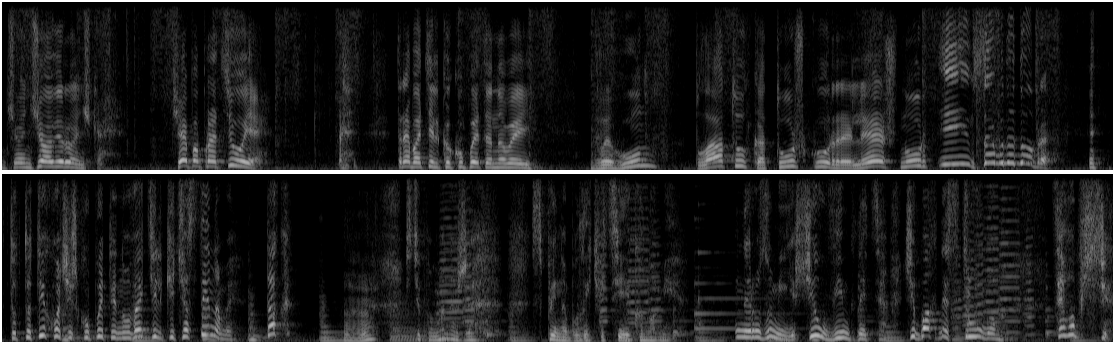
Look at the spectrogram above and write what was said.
Нічого, нічого, Віронечка. Ще попрацює. Треба тільки купити новий двигун, плату, катушку, реле, шнур, і все буде добре. Тобто ти хочеш купити нове тільки частинами, так? Ага. Степа, у мене вже спина болить від цієї економії. Не розумієш, чи увімкнеться, чи бахне струмом. Це взагалі.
